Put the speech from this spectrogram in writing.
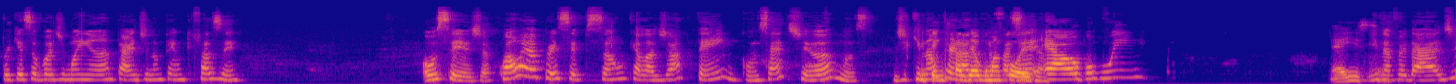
porque se eu vou de manhã à tarde não tenho o que fazer. Ou seja, qual é a percepção que ela já tem com sete anos de que, que não tem que fazer alguma fazer coisa é algo ruim? É isso. E, na verdade,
